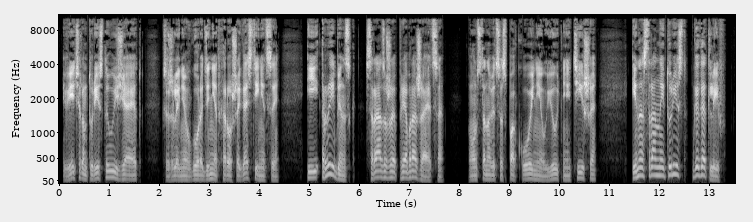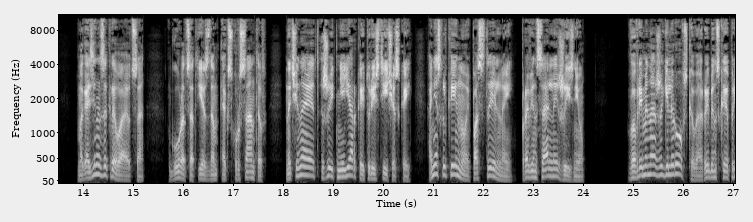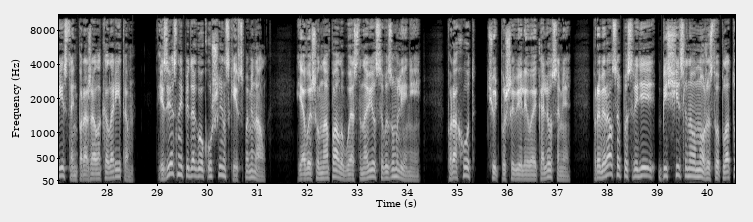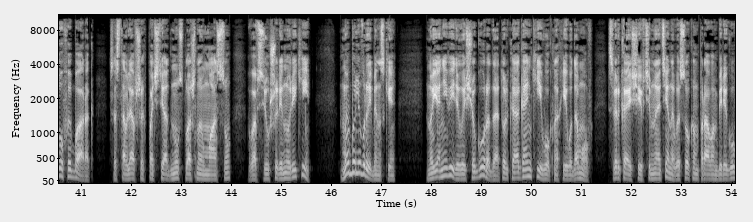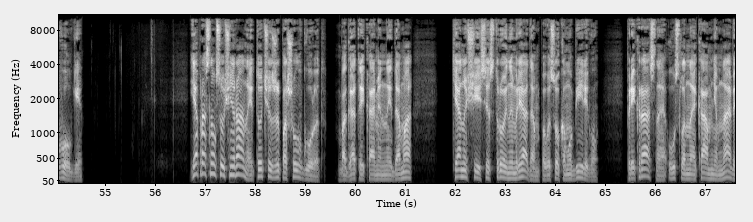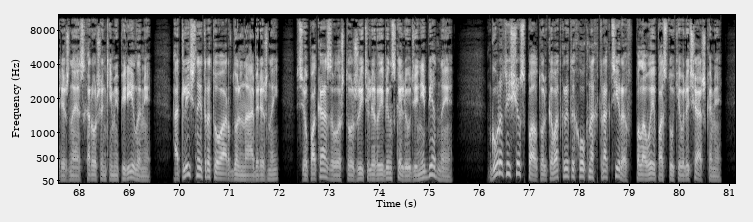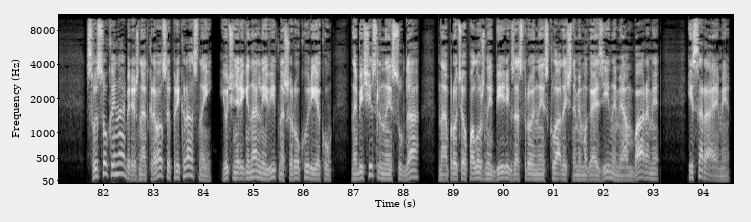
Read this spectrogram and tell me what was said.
Вечером туристы уезжают, к сожалению, в городе нет хорошей гостиницы, и Рыбинск сразу же преображается. Он становится спокойнее, уютнее, тише. Иностранный турист гоготлив. Магазины закрываются. Город с отъездом экскурсантов начинает жить не яркой туристической, а несколько иной, пастельной, провинциальной жизнью. Во времена Жигелеровского Рыбинская пристань поражала колоритом. Известный педагог Ушинский вспоминал. Я вышел на палубу и остановился в изумлении. Пароход, чуть пошевеливая колесами, пробирался посреди бесчисленного множества плотов и барок, составлявших почти одну сплошную массу во всю ширину реки. Мы были в Рыбинске, но я не видел еще города, а только огоньки в окнах его домов, сверкающие в темноте на высоком правом берегу Волги. Я проснулся очень рано и тотчас же пошел в город. Богатые каменные дома, тянущиеся стройным рядом по высокому берегу, прекрасная, усланная камнем набережная с хорошенькими перилами, отличный тротуар вдоль набережной, все показывало, что жители Рыбинска люди не бедные. Город еще спал, только в открытых окнах трактиров половые постукивали чашками. С высокой набережной открывался прекрасный и очень оригинальный вид на широкую реку, на бесчисленные суда, на противоположный берег, застроенные складочными магазинами, амбарами и сараями.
